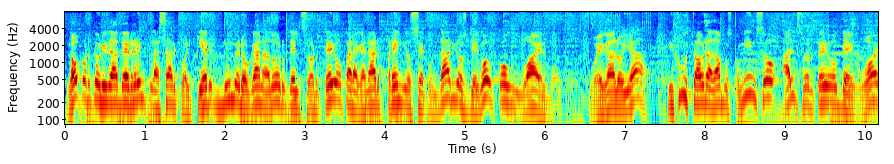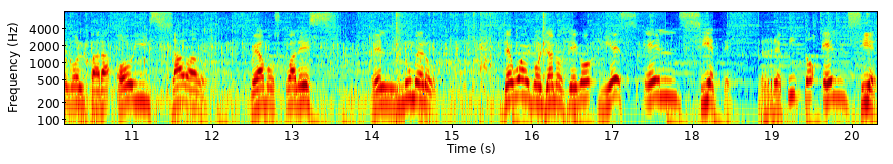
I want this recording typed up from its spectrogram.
La oportunidad de reemplazar cualquier número ganador del sorteo para ganar premios secundarios llegó con Wild Ball. Juégalo ya. Y justo ahora damos comienzo al sorteo de Wild Ball para hoy sábado. Veamos cuál es el número de Wild ya nos llegó y es el 7. Repito, el 7.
